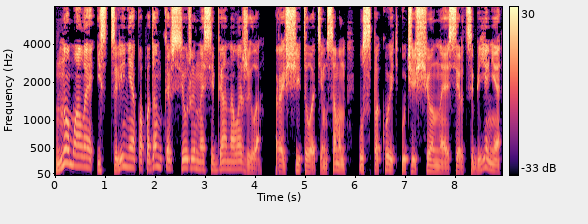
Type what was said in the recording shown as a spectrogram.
Но малое исцеление попаданка все же на себя наложила. Рассчитывала тем самым успокоить учащенное сердцебиение,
